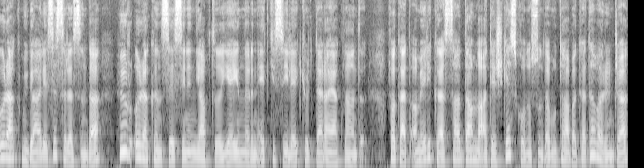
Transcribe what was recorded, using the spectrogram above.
Irak müdahalesi sırasında Hür Irak'ın sesinin yaptığı yayınların etkisiyle Kürtler ayaklandı. Fakat Amerika Saddam'la ateşkes konusunda mutabakata varınca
